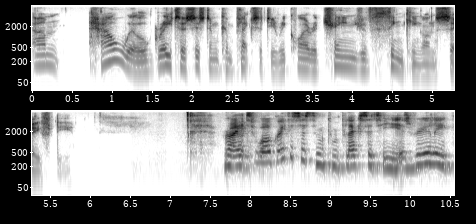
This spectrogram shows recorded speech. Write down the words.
Um, how will greater system complexity require a change of thinking on safety? Right. Well, greater system complexity is really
